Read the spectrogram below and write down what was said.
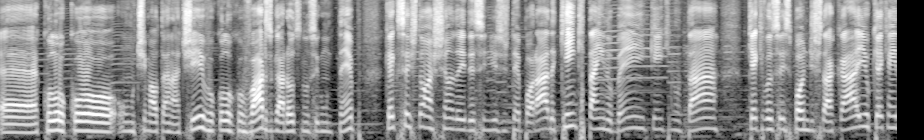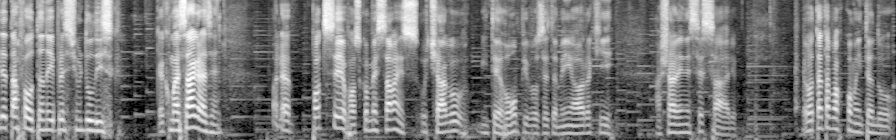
é, colocou um time alternativo, colocou vários garotos no segundo tempo. O que, é que vocês estão achando aí desse início de temporada? Quem que tá indo bem, quem que não tá? O que é que vocês podem destacar e o que é que ainda tá faltando aí para esse time do Lisca? Quer começar, Graziano? Olha, pode ser, eu posso começar, mas o Thiago interrompe você também a hora que acharem necessário. Eu até estava comentando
